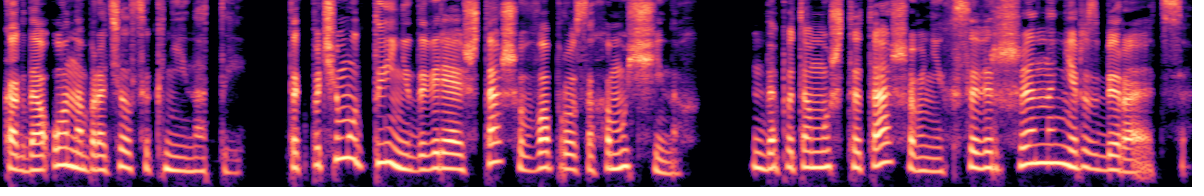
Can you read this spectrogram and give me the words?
когда он обратился к ней на «ты». «Так почему ты не доверяешь Таше в вопросах о мужчинах?» «Да потому что Таша в них совершенно не разбирается.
